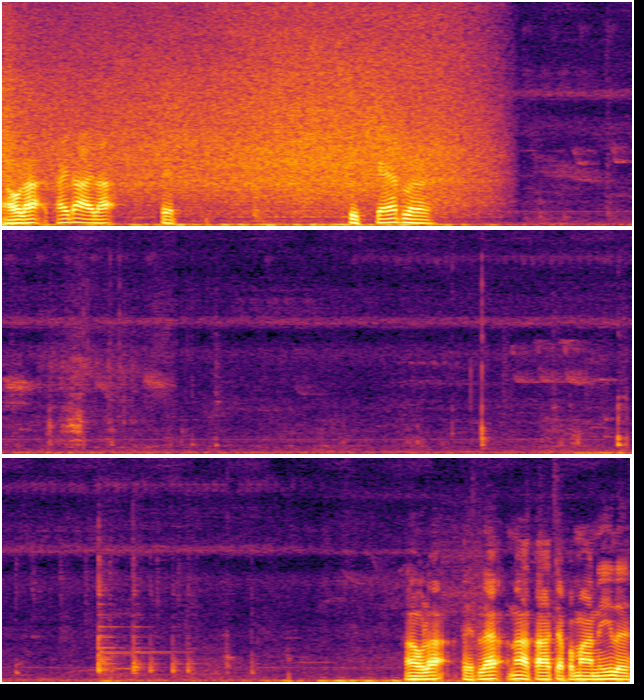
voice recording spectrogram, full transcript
เอาละใช้ได้ละเสร็จปิดแก๊สเลย เอาละเสร็จแล้วหน้าตาจะประมาณนี้เลย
